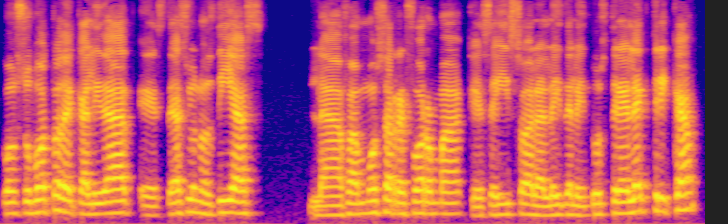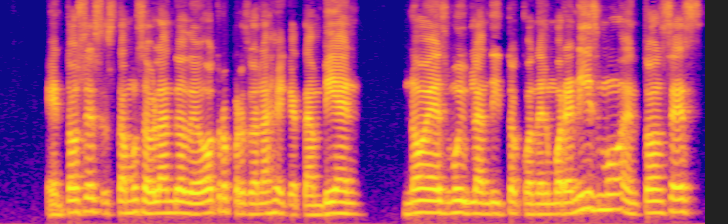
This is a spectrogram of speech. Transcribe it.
con su voto de calidad este, hace unos días la famosa reforma que se hizo a la ley de la industria eléctrica. Entonces estamos hablando de otro personaje que también no es muy blandito con el morenismo, entonces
